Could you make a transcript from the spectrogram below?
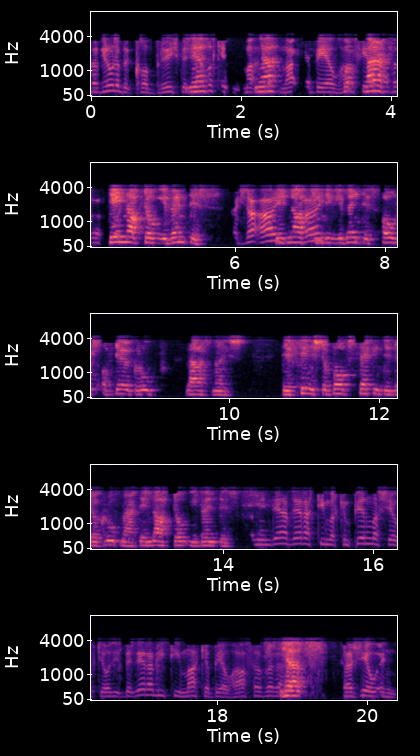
we're going on about Club Bruges, but Yeah. yeah. look at Ma- Yeah. Maccabi, but Half Mark, they knocked out Juventus. Exactly. They knocked aye. Juventus out of their group last night. They finished above second in their group, Mark. They knocked out Juventus. I mean, they're they're a team. We're comparing myself to all these, but they're a wee team. Maccabi, Al Half, Yeah, Israel, and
